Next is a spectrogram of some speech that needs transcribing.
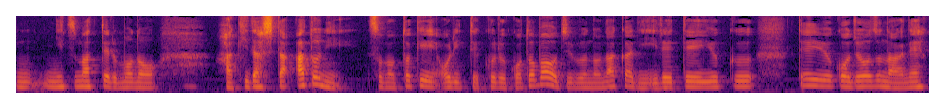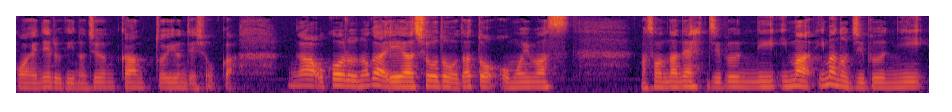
煮詰まってるものを吐き出した後にその時に降りてくる言葉を自分の中に入れていくっていうこう上手なねこうエネルギーの循環というんでしょうかが起こるのがエア衝動だと思います。まあ、そんなね自分に今今の自分に、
